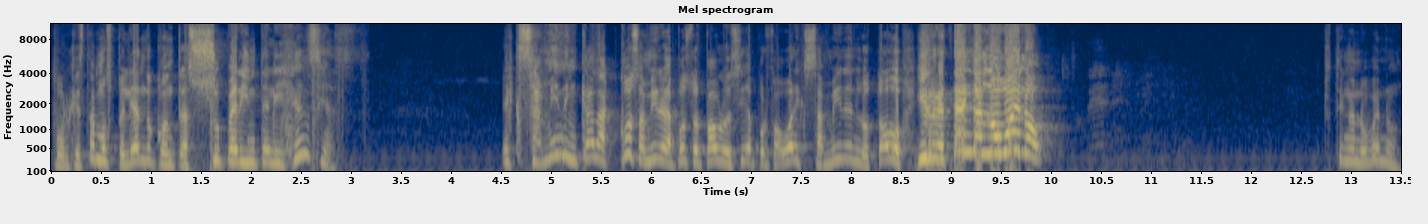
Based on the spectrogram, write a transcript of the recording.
porque estamos peleando contra superinteligencias. Examinen cada cosa. Mire, el apóstol Pablo decía, por favor, examínenlo todo y retengan lo bueno. Retengan lo bueno.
